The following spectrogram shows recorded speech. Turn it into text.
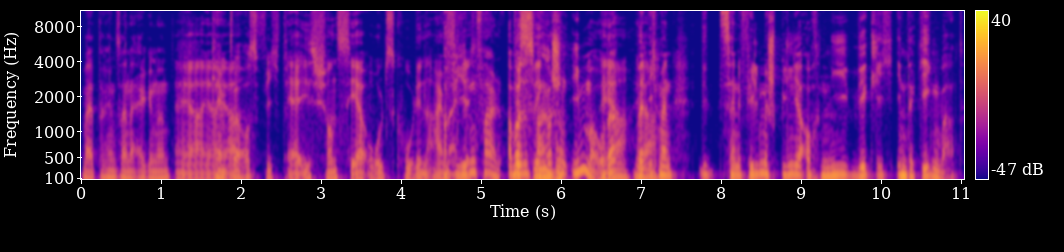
weiterhin seine eigenen ja, ja, Kämpfe ja. ausficht. Er ist schon sehr oldschool in allem Auf eigentlich. jeden Fall. Aber Deswegen, das war er schon immer, oder? Weil ich meine, seine Filme spielen ja auch nie wirklich in der Gegenwart.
